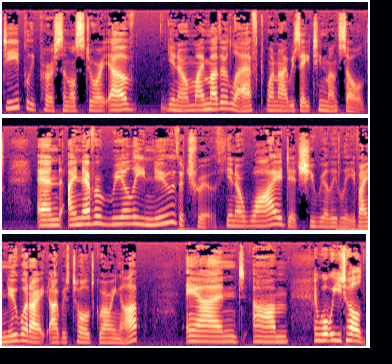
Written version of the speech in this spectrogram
deeply personal story of you know, my mother left when I was 18 months old. And I never really knew the truth. You know, why did she really leave? I knew what I, I was told growing up. And, um, and what were you told?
